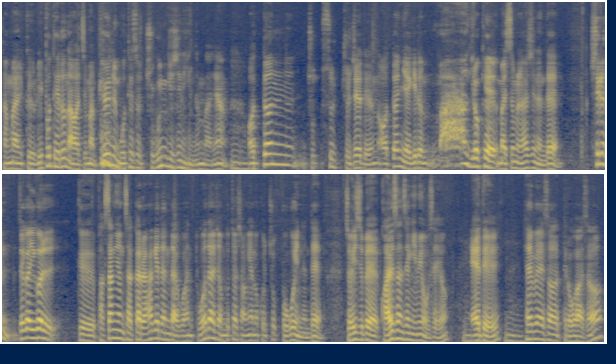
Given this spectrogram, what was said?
정말 그 리포트에도 나왔지만 표현을 못해서 죽은 귀신이 있는 마냥 음. 어떤 주, 수- 주제든 어떤 얘기든 막 이렇게 말씀을 하시는데 실은 제가 이걸 그 박상영 작가를 하게 된다고 한 두어 달 전부터 정해놓고 쭉 보고 있는데 저희 집에 과외 선생님이 오세요. 애들 음. 해외에서 들어와서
